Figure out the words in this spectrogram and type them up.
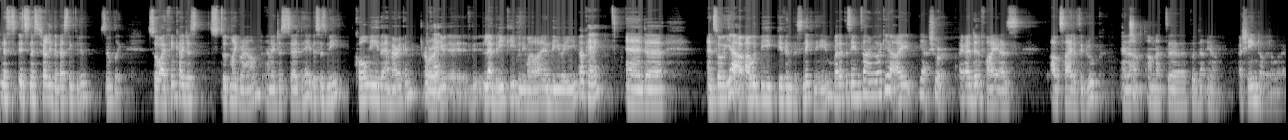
necess- it's necessarily the best thing to do, simply. So I think I just stood my ground and I just said, "Hey, this is me. Call me the American or Okay. uh, الأمريكي بالإمارات in the UAE." Okay. and uh, and so yeah, I, I would be given this nickname, but at the same time, like yeah, I yeah sure, I identify as outside of the group, and I'm I'm not uh, put down, you know ashamed of it or whatever.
